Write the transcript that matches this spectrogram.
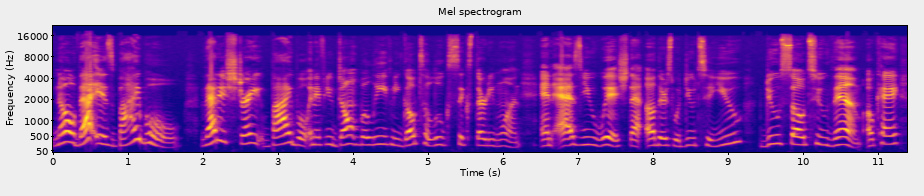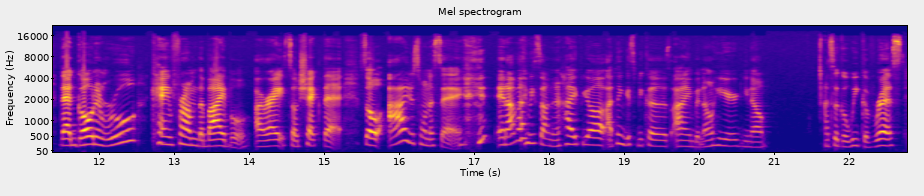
No, that is Bible. That is straight Bible. And if you don't believe me, go to Luke 6:31. And as you wish that others would do to you, do so to them, okay? That golden rule came from the Bible, all right? So check that. So I just want to say, and I might be sounding hype, y'all. I think it's because I ain't been on here, you know. I took a week of rest,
